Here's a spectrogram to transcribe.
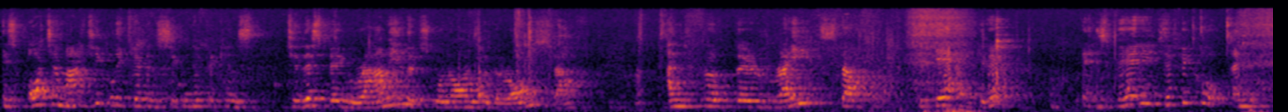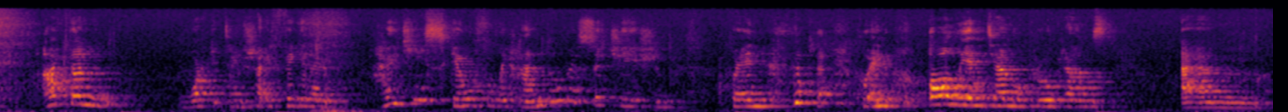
is automatically given significance to this big rammy that's going on with the wrong stuff. And for the right stuff to get a grip, it's very difficult. And I've done work at times trying to figure out how do you skillfully handle this situation when, when all the internal programs um,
